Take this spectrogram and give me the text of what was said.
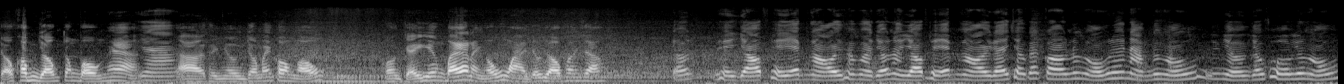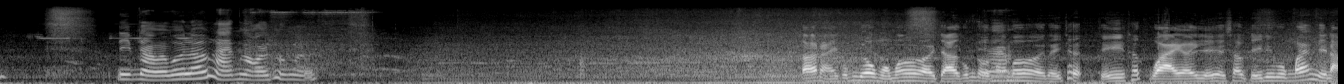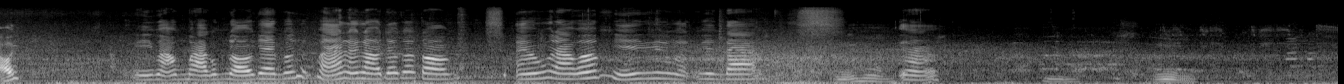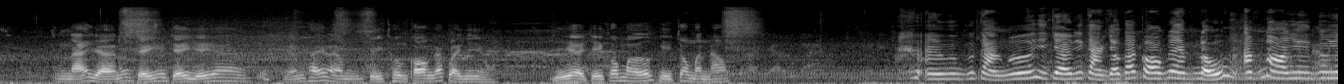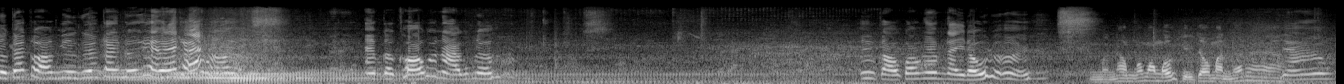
Chỗ không dột trong buồng ha? Dạ. À, thì nhường cho mấy con ngủ. Còn chị với con bé này ngủ ngoài chỗ dột hay sao? Chỗ thì dột thì em ngồi thôi mà chỗ nào dột thì em ngồi để cho các con nó ngủ nó nằm nó ngủ nó nhường chỗ khô cho ngủ. Đêm nào mà mưa lớn là em ngồi không à tới này cũng vô mùa mưa rồi trời cũng thường Dạ. hay mưa rồi thì chứ chị thức hoài rồi vậy sao chị đi buôn bán gì nổi vậy mà ông bà cũng độ cho em có sức khỏe lại lo cho các con em không có đau ốm gì như mà- như người ta Ừ, ha. dạ ừ. nãy giờ nói chuyện với chị vậy thì em thấy là chị thương con rất là nhiều vậy chị có mơ ước gì cho mình không em không có cần mưa gì chơi chỉ cần cho các con của em đủ. Ấm no như như các con như cái, cái đứa cái bé khác thôi. Em cực khổ cái nào cũng được. Yêu cầu con em đầy đủ nữa rồi. Mình không có mong ước gì cho mình hết ha dạ không.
